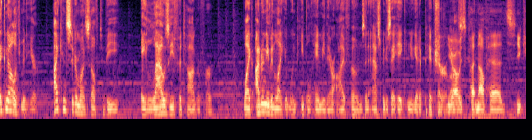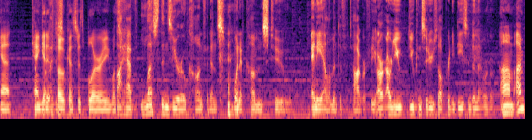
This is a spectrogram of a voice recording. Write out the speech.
acknowledgement here. I consider myself to be a lousy photographer. Like, I don't even like it when people hand me their iPhones and ask me to say, "Hey, can you get a picture?" of You're us?" always cutting off heads. You can't can't get it just- focused. It's blurry. What's I have less than zero confidence when it comes to any element of photography. Are, are you? Do you consider yourself pretty decent in that regard? um, I'm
